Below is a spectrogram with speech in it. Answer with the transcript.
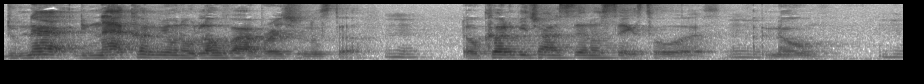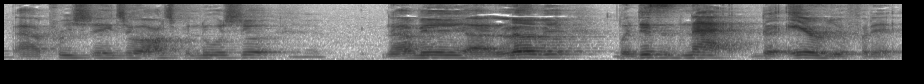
Do not do not come to me on no low vibrational stuff. Mm-hmm. Don't come to me trying to sell no sex toys. No. I appreciate your entrepreneurship. Know what I mean? I love it, but this is not the area for that.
